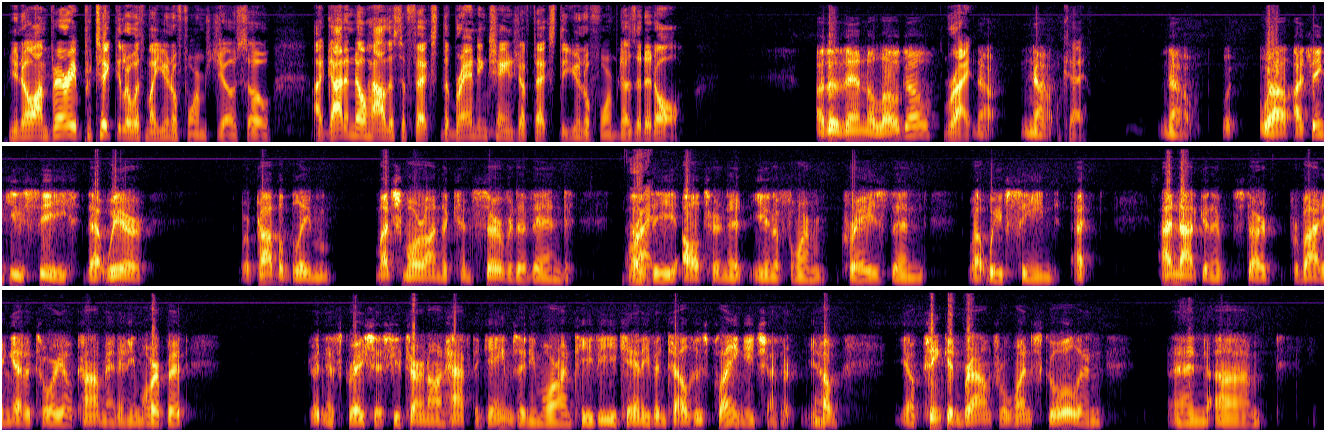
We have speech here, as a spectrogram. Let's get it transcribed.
You know, I'm very particular with my uniforms, Joe. So I got to know how this affects the branding change affects the uniform. Does it at all? Other than the logo? Right. No. No. Okay. No. Well, I think you see that we're we're probably much more on the conservative end right. of the alternate uniform craze than what we've seen. I, I'm not going to start providing editorial comment anymore, but goodness gracious, you turn on half the games anymore on TV, you can't even tell who's playing each other. You know, you know, pink and brown for one school, and and um,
